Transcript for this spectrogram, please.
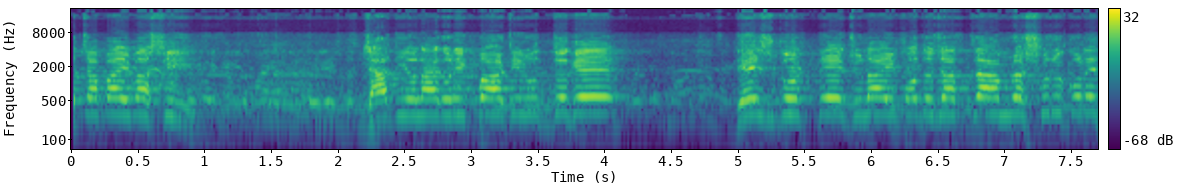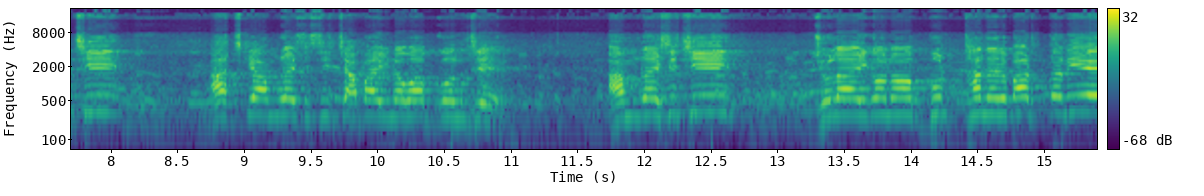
চাপাইবাসী জাতীয় নাগরিক পার্টির উদ্যোগে দেশ গড়তে জুলাই পদযাত্রা আমরা শুরু করেছি। আজকে আমরা এসেছি চাপাই নবাবগঞ্জে। আমরা এসেছি জুলাই গণ অভ্যুত্থানের বার্তা নিয়ে।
